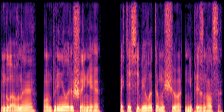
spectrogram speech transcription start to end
Главное, он принял решение, хотя себе в этом еще не признался.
